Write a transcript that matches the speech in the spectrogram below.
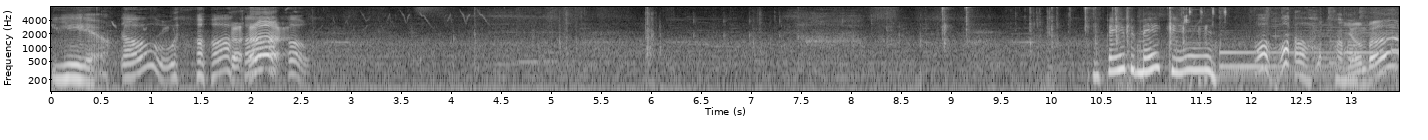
Yeah. Oh. Baby making. Yumba?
